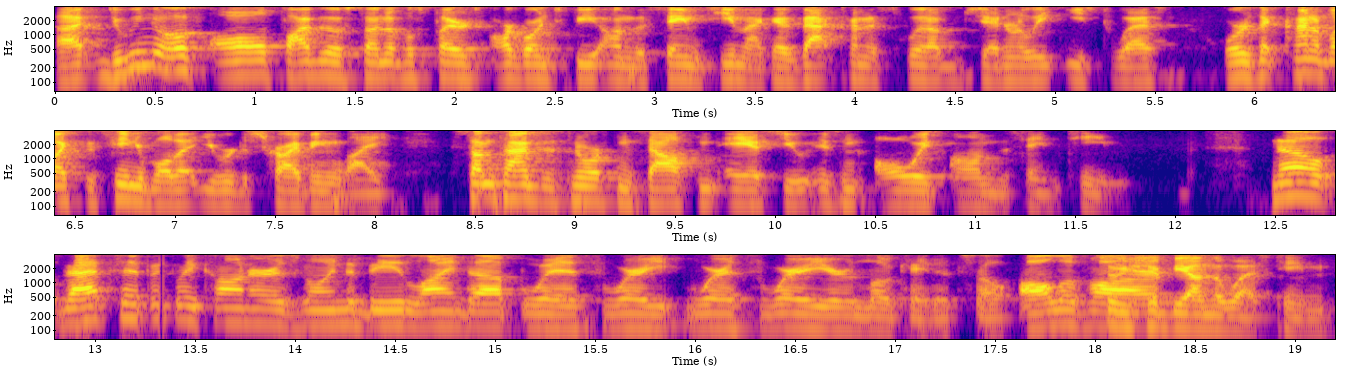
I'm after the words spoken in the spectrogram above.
Uh, do we know if all five of those Sun Devils players are going to be on the same team? Like, is that kind of split up generally East West, or is it kind of like the Senior Bowl that you were describing? Like, sometimes it's North and South, and ASU isn't always on the same team. No, that typically Connor is going to be lined up with where with where you're located. So all of so our so should be on the West team.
